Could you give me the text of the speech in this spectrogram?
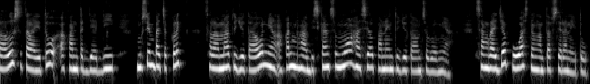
Lalu setelah itu akan terjadi musim paceklik selama tujuh tahun yang akan menghabiskan semua hasil panen tujuh tahun sebelumnya. Sang raja puas dengan tafsiran itu.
